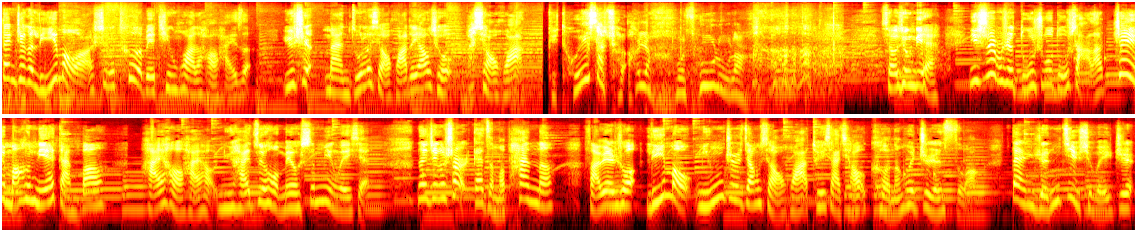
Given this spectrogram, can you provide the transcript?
但这个李某啊是个特别听话的好孩子，于是满足了小华的要求，把小华给推下去了。哎呀，我粗鲁了。小兄弟，你是不是读书读傻了？这忙你也敢帮？还好还好，女孩最后没有生命危险。那这个事儿该怎么判呢？法院说，李某明知将小华推下桥可能会致人死亡，但仍继续为之，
